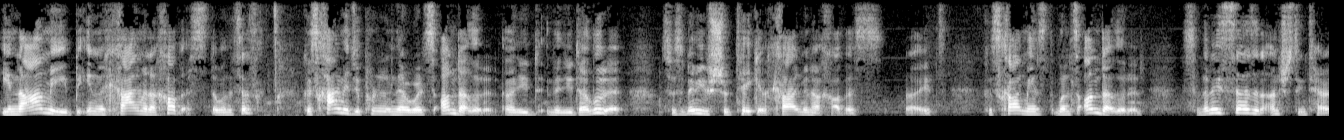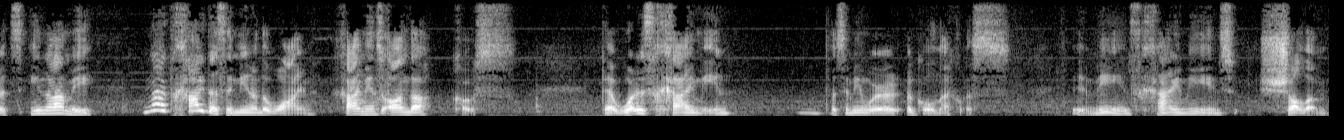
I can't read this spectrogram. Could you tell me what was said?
Inami in chaim and a chavis. That when it says, because chaim means you put it in there where it's undiluted, and then you and then you dilute it. So, so maybe you should take it chaim and a chavis, right? Because chaim means when it's undiluted. So then he says an interesting teretz. Inami, not chai doesn't mean on the wine. Chai means on the kos that what does chai mean? Doesn't mean wear a gold necklace. It means chai means shalom,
